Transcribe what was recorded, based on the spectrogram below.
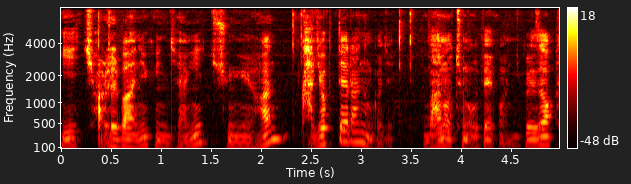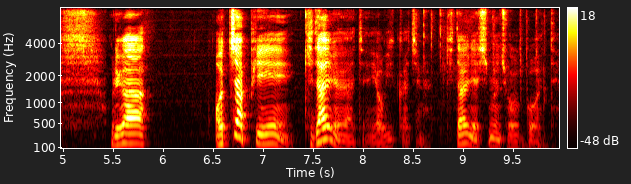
이 절반이 굉장히 중요한 가격대라는 거지. 15,500원. 그래서 우리가 어차피 기다려야지. 여기까지는. 기다리시면 좋을 것 같아.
